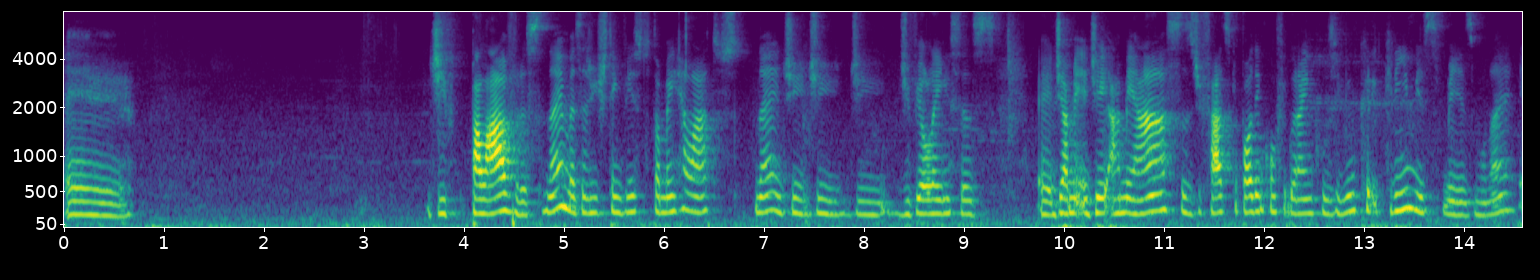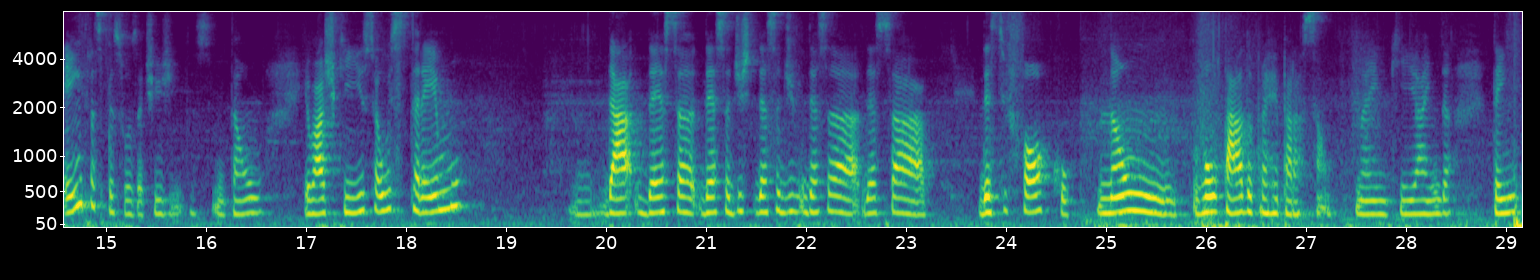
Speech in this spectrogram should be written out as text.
é, de palavras, né, mas a gente tem visto também relatos, né, de, de, de, de violências, de, ame de, ameaças, de fatos que podem configurar inclusive crimes mesmo, né, entre as pessoas atingidas. Então, eu acho que isso é o extremo da, dessa, dessa, dessa, dessa, dessa, desse foco não voltado para a reparação, né, em que ainda tem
